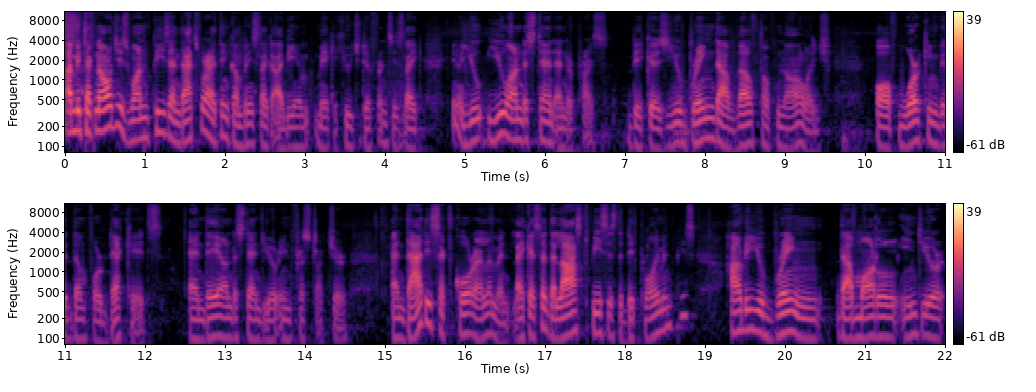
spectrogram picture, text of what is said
I mean, technology is one piece, and that's where I think companies like IBM make a huge difference. Is like, you know, you you understand enterprise because you bring that wealth of knowledge of working with them for decades, and they understand your infrastructure, and that is a core element. Like I said, the last piece is the deployment piece. How do you bring that model into your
